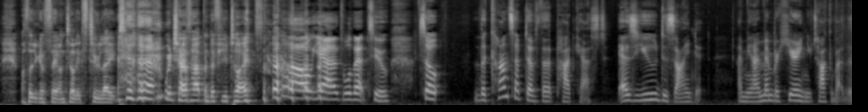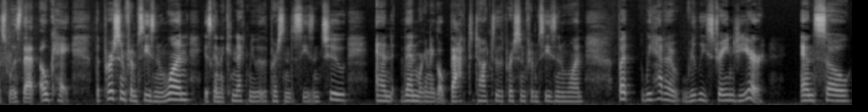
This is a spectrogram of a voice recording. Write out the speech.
I thought you were going to say until it's too late, which has happened a few times. oh, yeah, well, that too. So, the concept of the podcast, as you designed it, I mean, I remember hearing you talk about this was that, okay, the person from season one is going to connect me with the person to season two, and then we're going to go back to talk to the person from season one. But we had a really strange year. And so,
